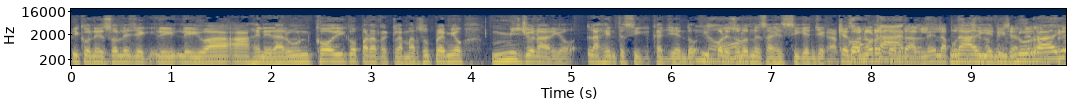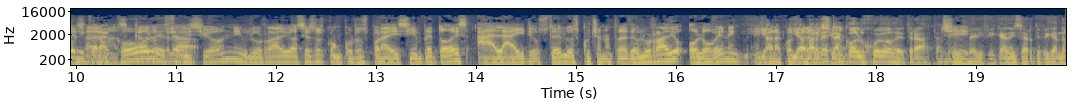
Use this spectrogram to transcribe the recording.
y con eso le, lleg- le, le iba a generar un código para reclamar su premio millonario. La gente sigue cayendo y por eso los mensajes siguen llegando. Que es bueno recordarle la posición Nadie, ni Blue de Radio, ni empresa, además. Caracol, está- Televisión ni Blue Radio hace esos concursos por ahí. Siempre todo es al aire. Ustedes lo escuchan a través de Blue Radio o lo ven en, en Y, a- Caracol y aparte está Col Juegos detrás también, Sí. verificando y certificando.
